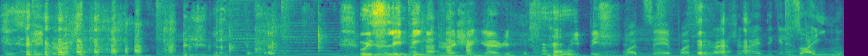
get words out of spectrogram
Sleeper O Sleeping Russian Gary. Sleeping, pode ser, pode ser. O Russian Gary tem aquele zoinho.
